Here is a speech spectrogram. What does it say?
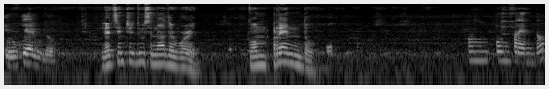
Entiendo. Let's introduce another word. Comprendo. Com- comprendo.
